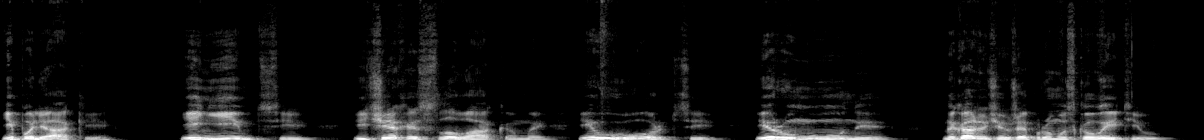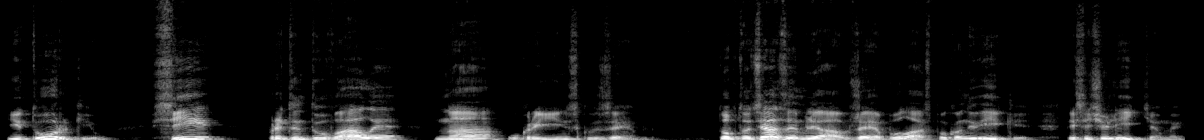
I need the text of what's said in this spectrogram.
і поляки, і німці, і чехи з словаками, і угорці, і румуни, не кажучи вже про московитів і турків, всі претендували на українську землю. Тобто ця земля вже була споконвіки, тисячоліттями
